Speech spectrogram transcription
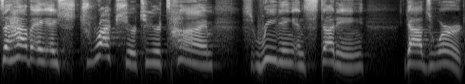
to have a, a structure to your time reading and studying God's Word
